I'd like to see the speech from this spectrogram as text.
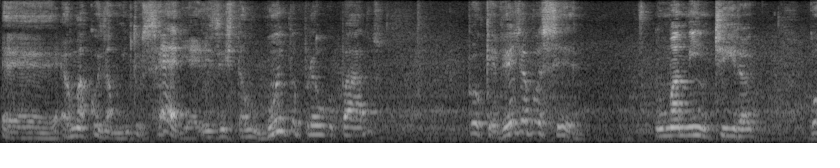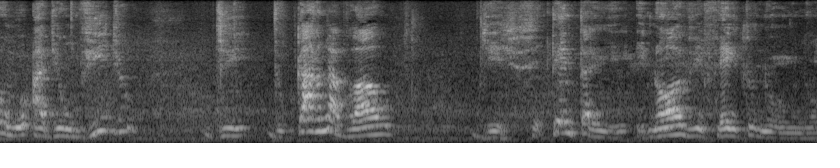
é, é uma coisa muito séria, eles estão muito preocupados, porque veja você, uma mentira como a de um vídeo de, do carnaval de 79, feito no, no,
